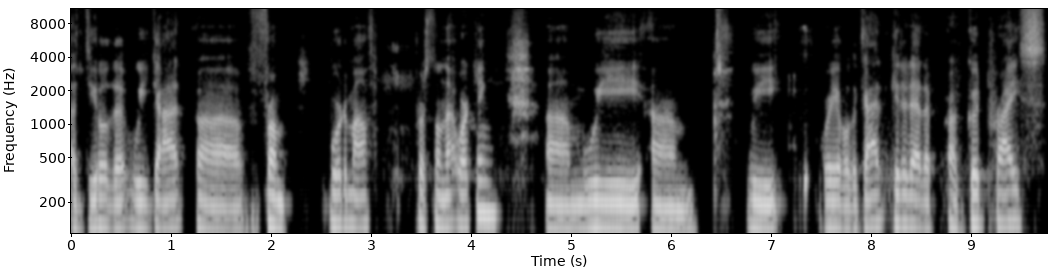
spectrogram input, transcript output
a, deal that we got uh, from word of mouth personal networking. Um, we um, we were able to get, it at a, a good price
